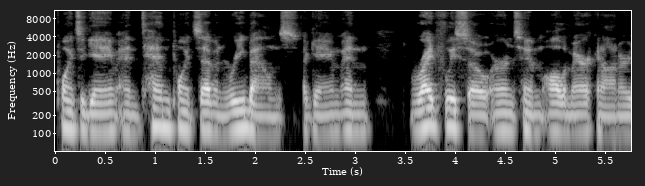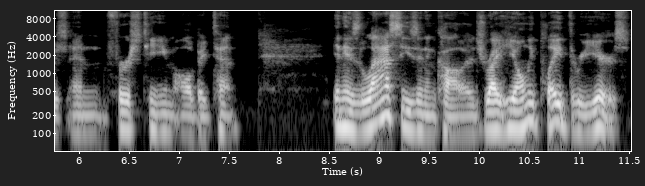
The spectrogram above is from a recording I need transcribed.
points a game and 10.7 rebounds a game, and rightfully so earns him All American honors and first team All Big Ten. In his last season in college, right, he only played three years.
